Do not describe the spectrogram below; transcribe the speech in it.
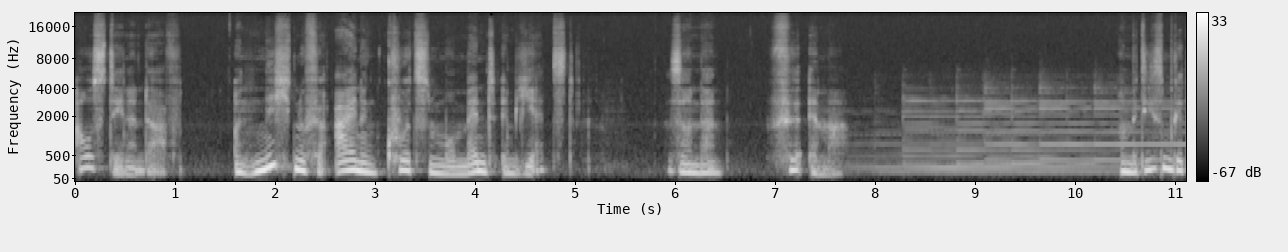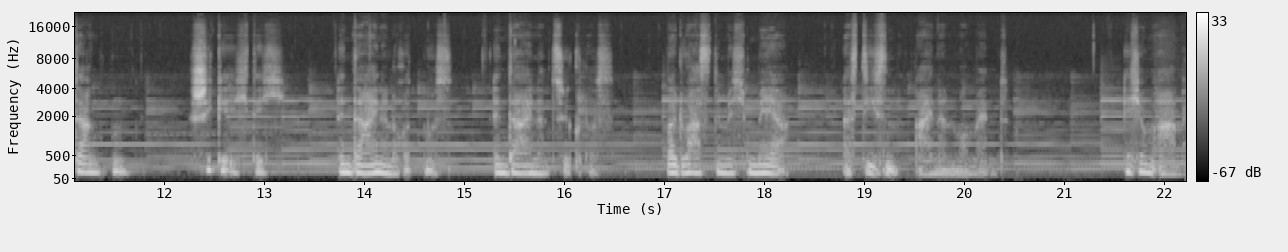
ausdehnen darf. Und nicht nur für einen kurzen Moment im Jetzt, sondern für immer. Und mit diesem Gedanken schicke ich dich in deinen Rhythmus, in deinen Zyklus, weil du hast nämlich mehr als diesen einen Moment. Ich umarme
